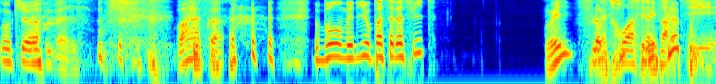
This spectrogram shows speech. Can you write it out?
Donc euh, Bah, voilà quoi. bon, Mehdi, on passe à la suite? Oui. Flop la suite, 3, c'est parti.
